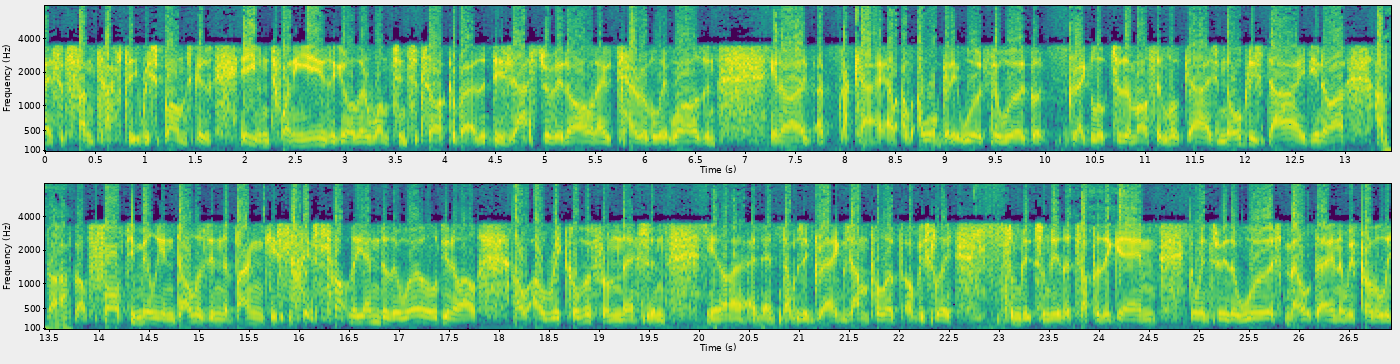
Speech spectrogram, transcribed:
it. It's a fantastic response because even 20 years ago they're wanting to talk about the disaster of it all and how terrible it was, and you know, I, I, I can't, I, I won't get it word for word, but Greg looked to them all and said, "Look, guys, nobody's died. You know, I, I've got I've got forty million dollars in the bank. It's not, it's not the end of the world. You know, I'll I'll, I'll recover from this, and you know, and, and that was a great example of obviously somebody somebody at the top of the game going through the worst meltdown that we've probably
